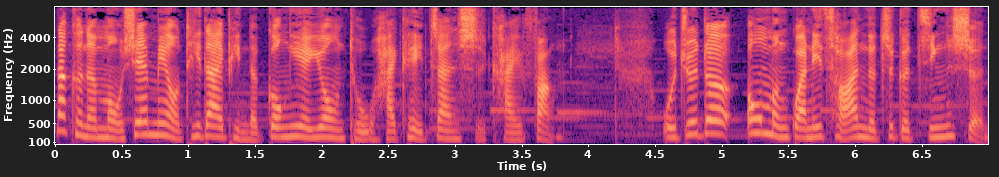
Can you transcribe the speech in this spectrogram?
那可能某些没有替代品的工业用途还可以暂时开放。我觉得欧盟管理草案的这个精神，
